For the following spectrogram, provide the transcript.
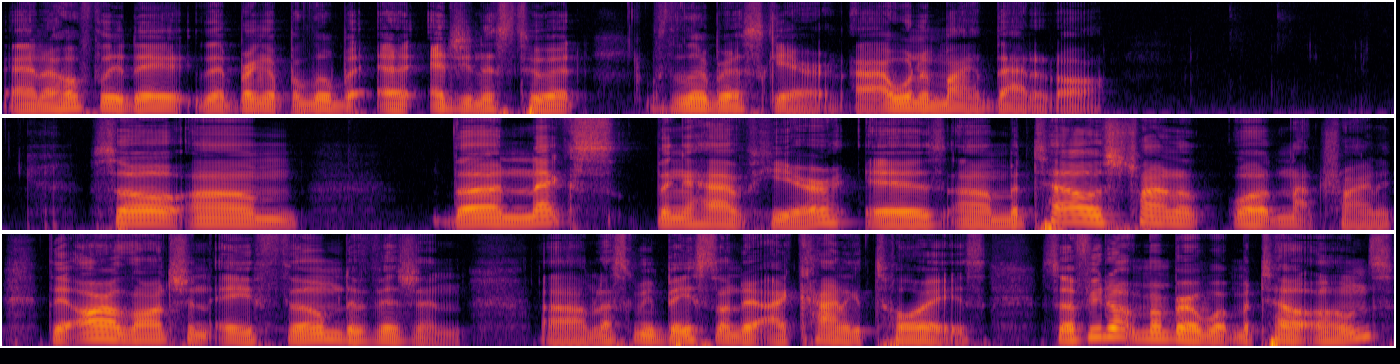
and uh, hopefully they, they bring up a little bit edginess to it with a little bit of scare. I wouldn't mind that at all. So, um, the next thing I have here is um, Mattel is trying to, well, not trying to, they are launching a film division Um, that's gonna be based on their iconic toys. So if you don't remember what Mattel owns,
